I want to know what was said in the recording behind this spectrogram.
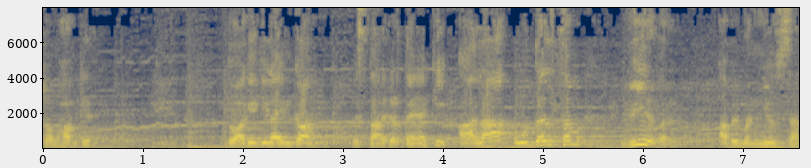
स्वभाव के थे। तो आगे की लाइन का विस्तार करते हैं कि आला उदल सम वीरवर अभिमन्यु सा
